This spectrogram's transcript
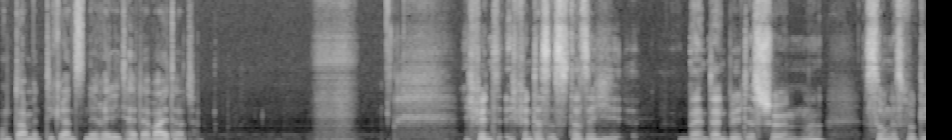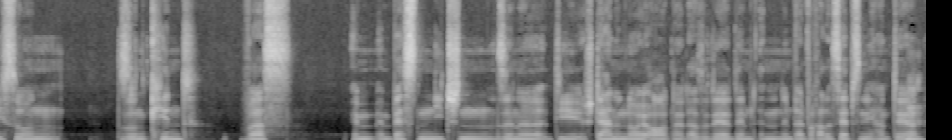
und damit die Grenzen der Realität erweitert. Ich finde, ich find, das ist tatsächlich, dein, dein Bild ist schön. Ne? Song ist wirklich so ein, so ein Kind, was im, im besten Nietzschen-Sinne die Sterne neu ordnet. Also der nimmt, nimmt einfach alles selbst in die Hand. Der, hm.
